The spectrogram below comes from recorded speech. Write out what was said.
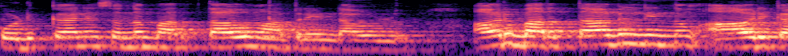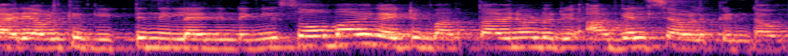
കൊടുക്കാൻ സ്വന്തം ഭർത്താവ് മാത്രമേ ഉണ്ടാവുള്ളൂ. ആ ഒരു ഭർത്താവിൽ നിന്നും ആ ഒരു കാര്യം അവൾക്ക് കിട്ടുന്നില്ല എന്നുണ്ടെങ്കിൽ സ്വാഭാവികമായിട്ടും ഭർത്താവിനോടൊരു അകൽച്ച അവൾക്ക് ഉണ്ടാവും.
